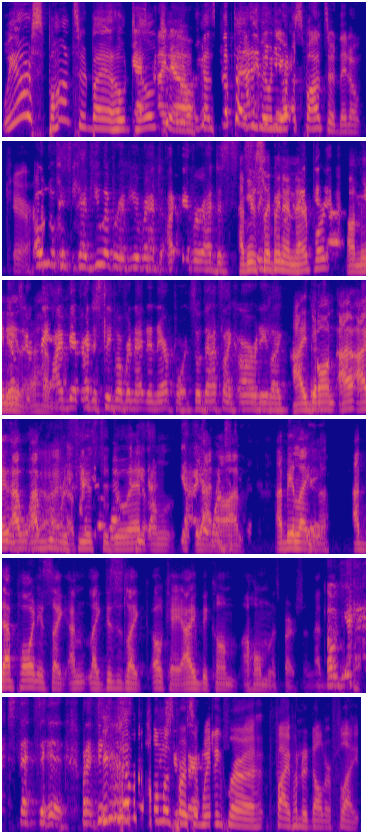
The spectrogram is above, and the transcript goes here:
we are sponsored by a hotel I chain, because sometimes Not even when you there- are sponsored, they don't care. Oh no, because have you ever have you ever had to, I've never had to Have you sleep slept in an overnight airport? Oh, me I was neither. gonna I, say, haven't. Never had to sleep overnight in an airport, so that's like already like I don't. I I I, I would have. refuse to don't to do it. that. On, yeah, I yeah, don't want no, to I'm, do that. I'd be like, Yeah. Uh, at that point it's like i'm like this is like okay i become a homeless person Oh that- yes, that's it. But I think You it was become a homeless situation person where- waiting for a five hundred dollar flight.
